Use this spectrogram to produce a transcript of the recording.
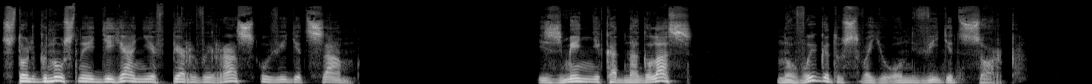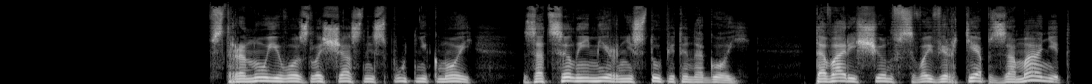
столь гнусное деяние в первый раз увидит сам — изменник одноглаз, но выгоду свою он видит зорко. В страну его злосчастный спутник мой за целый мир не ступит и ногой. Товарищ он в свой вертеп заманит,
